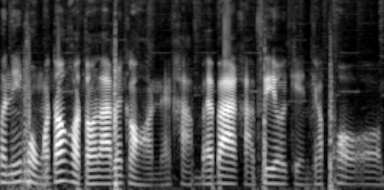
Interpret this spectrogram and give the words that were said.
วันนี้ผมก็ต้องขอตัวลาไปก่อนนะครับบ๊ายบายครับ see you again ครับผม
